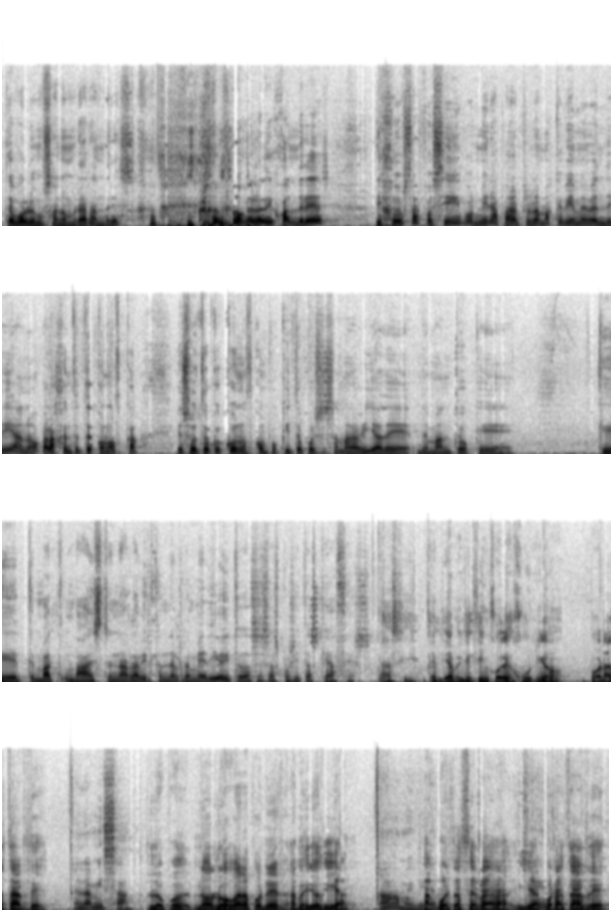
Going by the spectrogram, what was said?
te volvemos a nombrar, Andrés. Cuando me lo dijo Andrés, dije, ostras, pues sí, pues mira, para el programa que bien me vendría, ¿no? Que la gente te conozca y sobre todo que conozca un poquito pues esa maravilla de, de manto que, que te va, va a estrenar la Virgen del Remedio y todas esas cositas que haces. Así, el día 25 de junio, por la tarde, En la misa. lo no, lo van a poner a mediodía, Ah, muy bien. a puerta cerrada, y ya por la tarde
